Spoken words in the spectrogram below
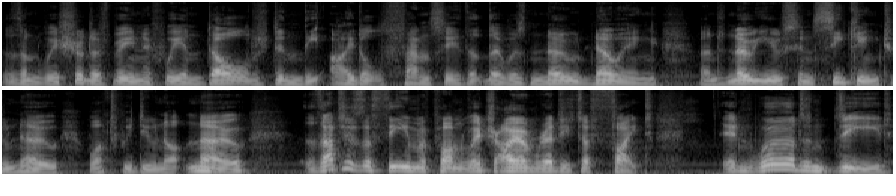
than we should have been if we indulged in the idle fancy that there was no knowing and no use in seeking to know what we do not know, that is a theme upon which I am ready to fight, in word and deed,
